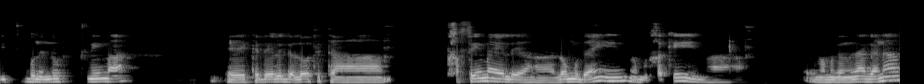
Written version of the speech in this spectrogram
התבוננות פנימה, אה, כדי לגלות את הדחפים האלה הלא מודעים, המודחקים, עם המנגנוני הגנה,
